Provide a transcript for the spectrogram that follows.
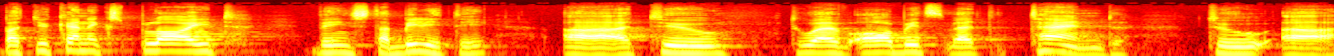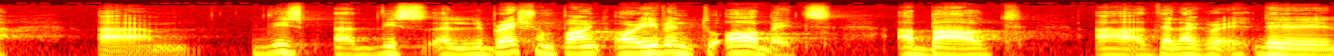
but you can exploit the instability uh, to, to have orbits that tend to uh, um, this, uh, this libration point or even to orbits about uh, the, Lagrange, the,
